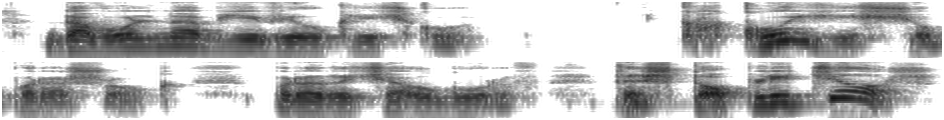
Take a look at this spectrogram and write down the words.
– довольно объявил Кричко. «Какой еще порошок?» – прорычал Гуров. «Ты что плетешь?»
